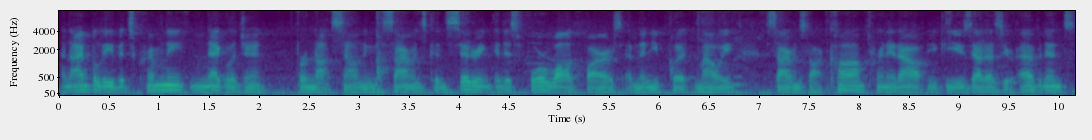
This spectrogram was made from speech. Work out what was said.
And I believe it's criminally negligent for not sounding the sirens, considering it is for wildfires. And then you put Maui sirens.com, print it out. You can use that as your evidence.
